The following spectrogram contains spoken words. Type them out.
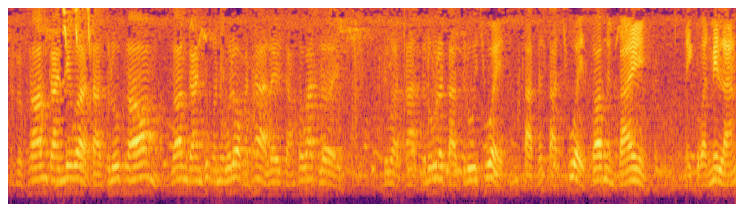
แล้วก็ พร้อมกันเรียกว่าตัดสรู้พร้อม พร้อมกันทุกอนุโลกธาตุเลยสังสวัสดเลยเรียกว่าตัดสรู้และตัดสรู้ช่วยทั้งตัดและตัดช่วย พร้อมกันไปไม่ก่อนไม่หลัง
